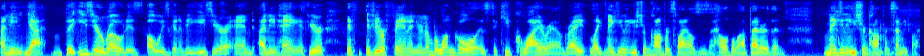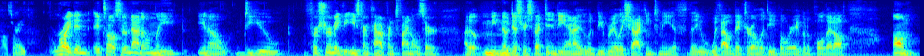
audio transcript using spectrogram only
I mean, yeah, the easier road is always going to be easier. And I mean, hey, if you're if if you're a fan and your number one goal is to keep Kawhi around, right? Like making the Eastern Conference Finals is a hell of a lot better than making the Eastern Conference semifinals, right? Right, and it's also not only you know do you for sure make the Eastern Conference Finals or I don't I mean no disrespect to Indiana, it would be really shocking to me if they without Victor Oladipo were able to pull that off. Um,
